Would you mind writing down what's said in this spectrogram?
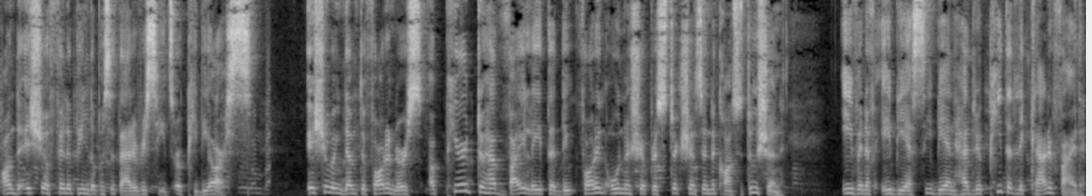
on the issue of Philippine Depositary Receipts or PDRs issuing them to foreigners appeared to have violated the foreign ownership restrictions in the Constitution, even if ABS-CBN had repeatedly clarified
